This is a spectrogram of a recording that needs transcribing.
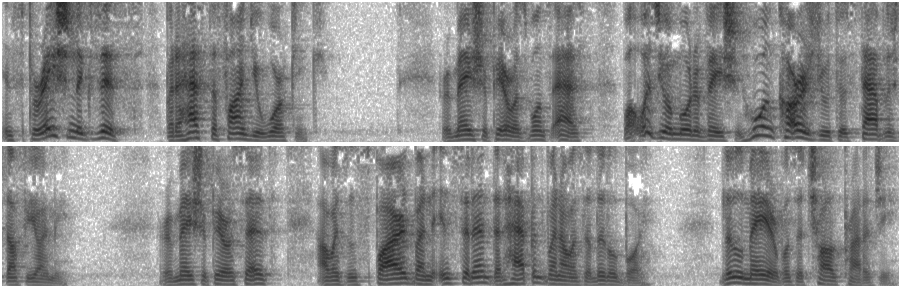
Inspiration exists, but it has to find you working. Rameh Shapiro was once asked, What was your motivation? Who encouraged you to establish Daf Yomi? Rameh Shapiro said, I was inspired by an incident that happened when I was a little boy. Little Meir was a child prodigy.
